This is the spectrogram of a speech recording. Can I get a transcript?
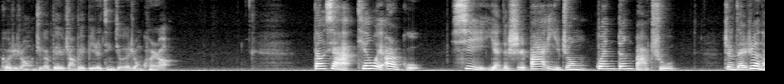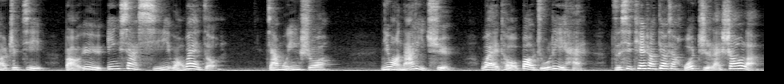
过这种这个被长辈逼着敬酒的这种困扰？当下天未二鼓，戏演的是八义中关灯拔出，正在热闹之际，宝玉因下席往外走，贾母因说：“你往哪里去？外头爆竹厉害，仔细天上掉下火纸来烧了。”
